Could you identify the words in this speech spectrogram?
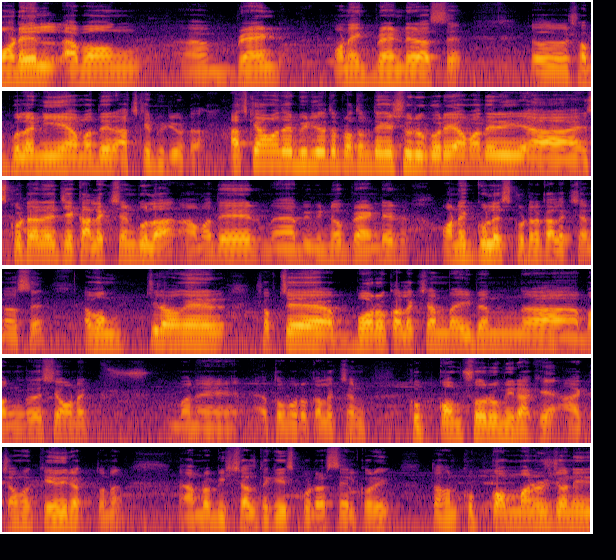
মডেল এবং ব্র্যান্ড অনেক ব্র্যান্ডের আছে। তো সবগুলো নিয়ে আমাদের আজকের ভিডিওটা। আজকে আমাদের ভিডিওতে প্রথম থেকে শুরু করে আমাদের স্কুটারের যে কালেকশনগুলো আমাদের বিভিন্ন ব্র্যান্ডের অনেকগুলো স্কুটার কালেকশন আছে এবং চিরঙের সবচেয়ে বড় কালেকশন বা ইভেন বাংলাদেশে অনেক মানে এত বড় কালেকশন খুব কম শোরুমই রাখে। এক সময় কেউই রাখতো না। আমরা বিশ সাল থেকে স্কুটার সেল করি। তখন খুব কম মানুষজনই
